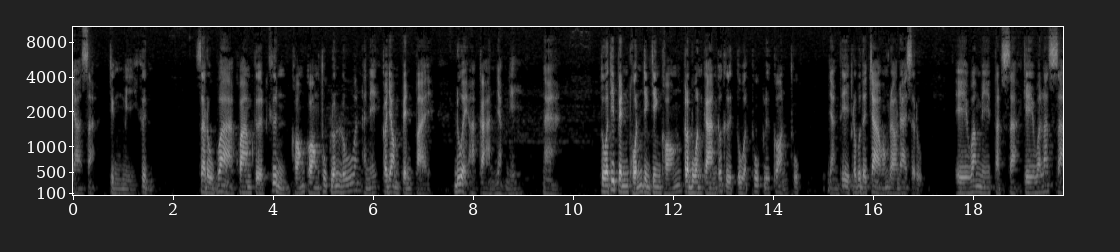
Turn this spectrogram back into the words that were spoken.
ยาสะจึงมีขึ้น สรุปว่าความเกิดขึ้นของกองทุกข์ล้นล้วนอันนี้ก็ย่อมเป็นไปด้วยอาการอย่างนี้นะ ตัวที่เป็นผลจริง ๆ ของกระบวนการก็คือตัวทุกข์หรือก้อนทุกข์อย่างที่พระพุทธเจ้าของเราได้สรุป เอวเมตัสสะเกวลัสสะ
